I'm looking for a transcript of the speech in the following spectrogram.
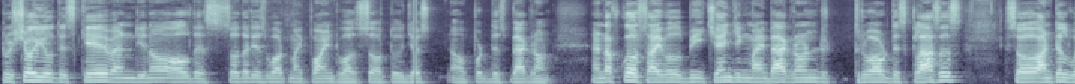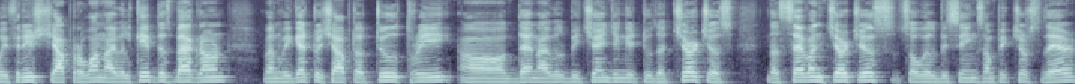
to show you this cave and you know all this. So that is what my point was. So to just uh, put this background. And of course i will be changing my background throughout these classes so until we finish chapter 1, I will keep this background. When we get to chapter 2, 3, uh, then I will be changing it to the churches, the seven churches. So we'll be seeing some pictures there.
